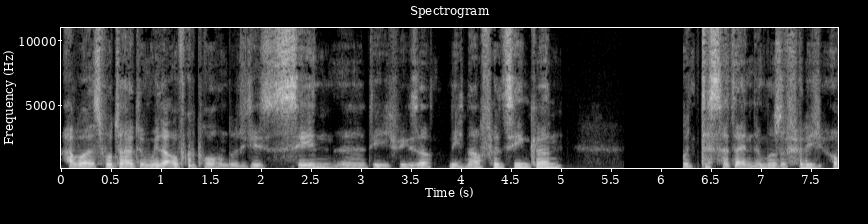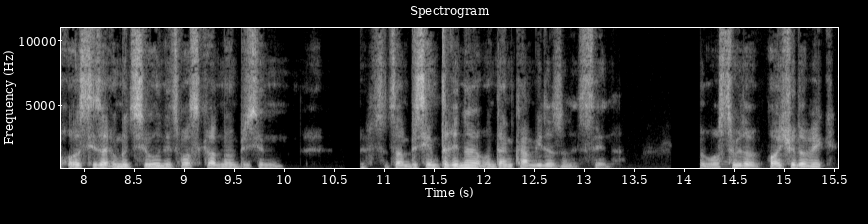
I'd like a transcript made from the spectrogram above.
Aber es wurde halt irgendwie wieder aufgebrochen durch diese Szenen, äh, die ich, wie gesagt, nicht nachvollziehen kann. Und das hat einen immer so völlig auch aus dieser Emotion, jetzt war es gerade mal ein bisschen, sozusagen ein bisschen drinne und dann kam wieder so eine Szene. Dann warst du wieder, war ich wieder weg.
